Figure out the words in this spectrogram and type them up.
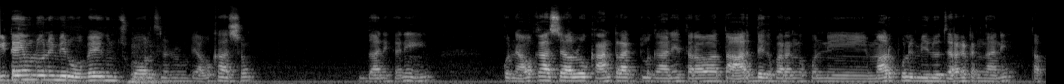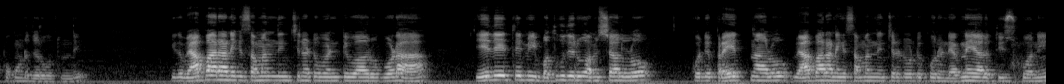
ఈ టైంలోనే మీరు ఉపయోగించుకోవాల్సినటువంటి అవకాశం. దానికని కొన్ని అవకాశాలు కాంట్రాక్టులు కానీ తర్వాత ఆర్థిక పరంగా కొన్ని మార్పులు మీలో జరగటం కానీ తప్పకుండా జరుగుతుంది. ఇక వ్యాపారానికి సంబంధించినటువంటి వారు కూడా ఏదైతే మీ బతుకు తెరువు అంశాల్లో కొన్ని ప్రయత్నాలు వ్యాపారానికి సంబంధించినటువంటి కొన్ని నిర్ణయాలు తీసుకొని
